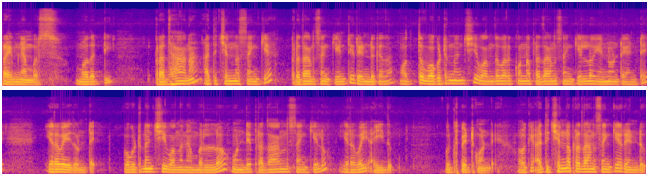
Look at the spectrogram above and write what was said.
ప్రైమ్ నెంబర్స్ మొదటి ప్రధాన అతి చిన్న సంఖ్య ప్రధాన సంఖ్య ఏంటి? రెండు కదా. మొత్తం ఒకటి నుంచి వంద వరకు ఉన్న ప్రధాన సంఖ్యల్లో ఎన్ని ఉంటాయంటే? ఇరవై ఐదు ఉంటాయి. ఒకటి నుంచి వంద నెంబర్లలో ఉండే ప్రధాన సంఖ్యలు ఇరవై ఐదు. గుర్తుపెట్టుకోండి. ఓకే? అతి చిన్న ప్రధాన సంఖ్య రెండు.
